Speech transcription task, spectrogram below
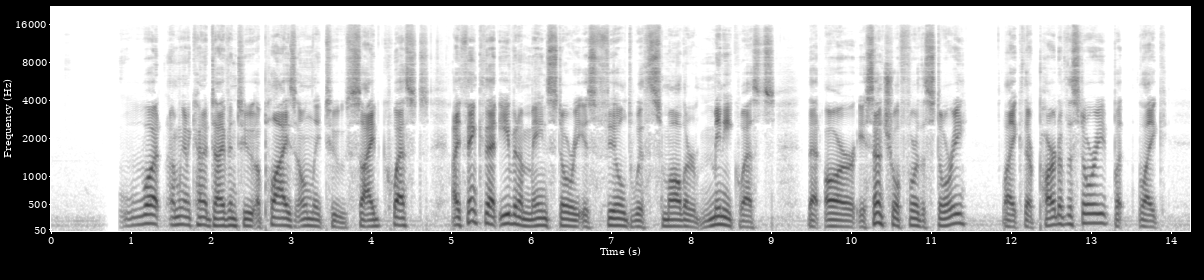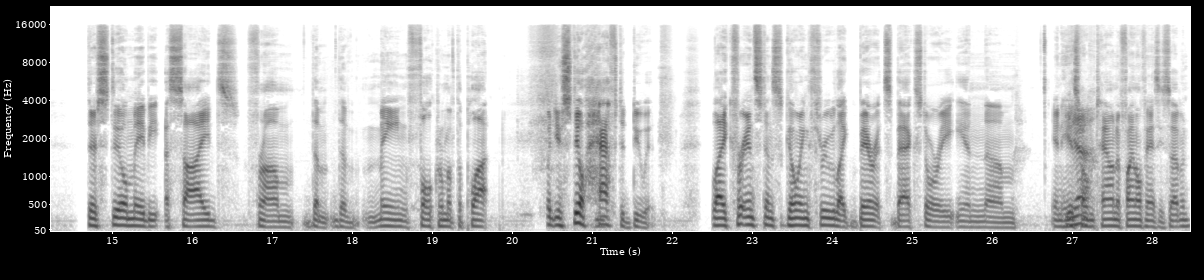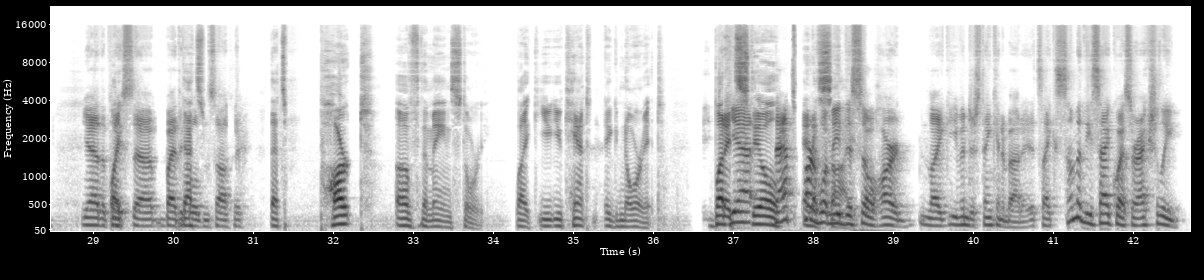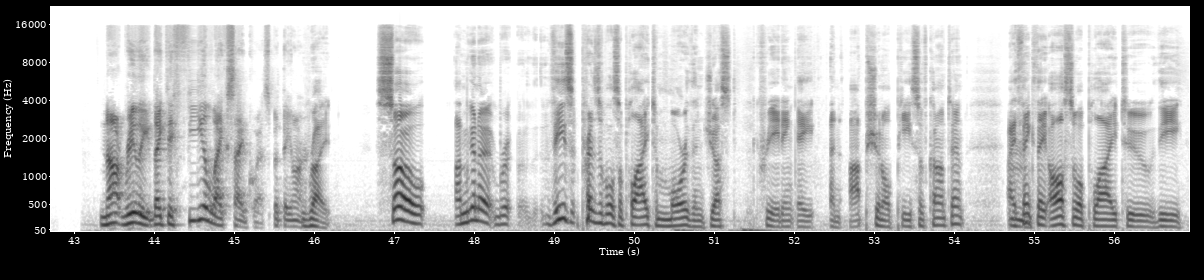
what I'm going to kind of dive into applies only to side quests. I think that even a main story is filled with smaller mini quests that are essential for the story. Like they're part of the story, but like there's still maybe asides from the the main fulcrum of the plot, but you still have to do it. Like for instance, going through like Barret's backstory in um, in his Yeah. hometown of Final Fantasy VII. Yeah, the place uh, by the golden saucer. That's part of the main story. Like you, you can't ignore it, but it's yeah, still that's part of what made this so hard. Like even just thinking about it, it's like some of these side quests are actually not really like they feel like side quests, but they aren't. Right. So I'm gonna. Re- these principles apply to more than just creating a an optional piece of content. I Hmm. think they also apply to the,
